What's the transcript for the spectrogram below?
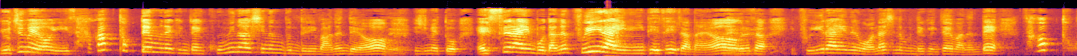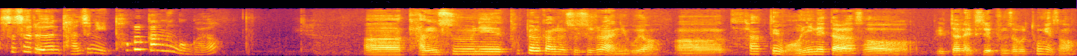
요즘에요, 이 사각턱 때문에 굉장히 고민하시는 분들이 많은데요. 네. 요즘에 또 S라인보다는 V라인이 대세잖아요. 네, 그래서 이 V라인을 원하시는 분들이 굉장히 많은데, 사각턱 수술은 단순히 턱을 깎는 건가요? 어, 단순히 턱뼈를 깎는 수술은 아니고요. 어, 사각턱의 원인에 따라서 일단 엑스레이 분석을 통해서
